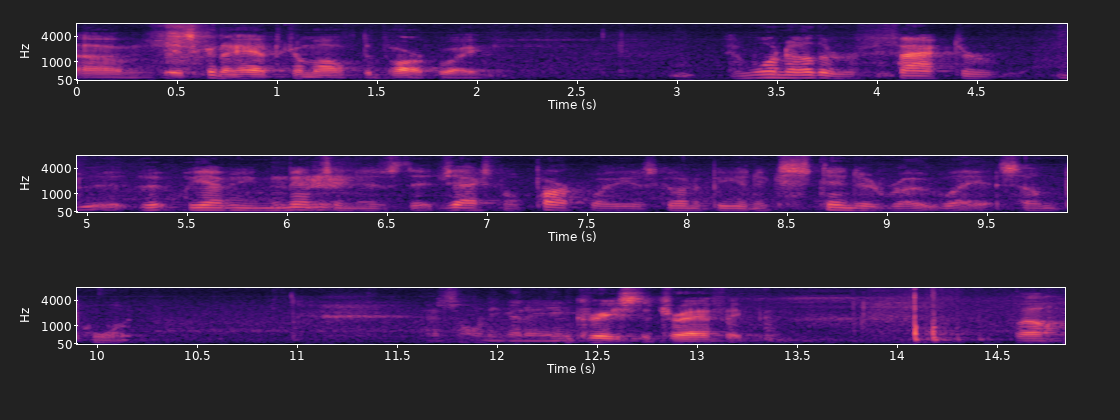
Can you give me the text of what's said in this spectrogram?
um, it's gonna have to come off the parkway. And one other factor that that we haven't even mentioned is that Jacksonville Parkway is going to be an extended roadway at some point. That's only gonna increase the traffic. Well,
